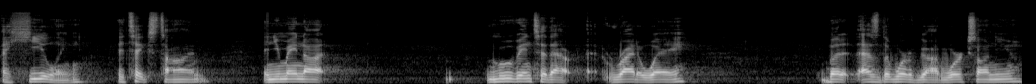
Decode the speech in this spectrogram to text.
a healing. It takes time. And you may not move into that right away. But as the Word of God works on you,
